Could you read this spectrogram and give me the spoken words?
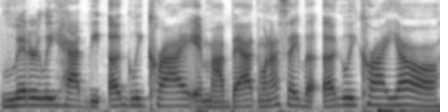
Literally had the ugly cry in my bath. When I say the ugly cry, y'all,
